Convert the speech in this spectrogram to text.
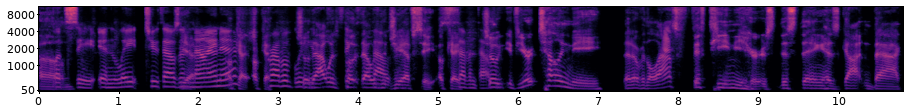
Um, Let's see. In late 2009 ish. Okay, okay. Probably. so that was po- that was the GFC. Okay. 7,000. So if you're telling me that over the last 15 years, this thing has gotten back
